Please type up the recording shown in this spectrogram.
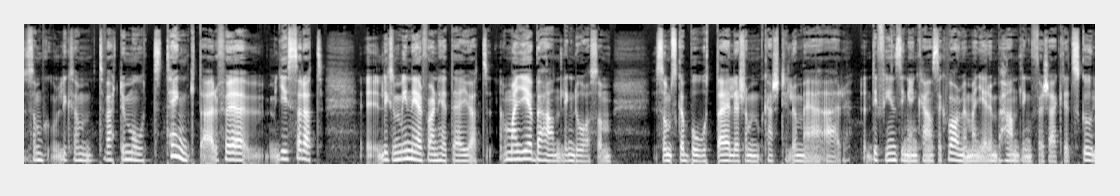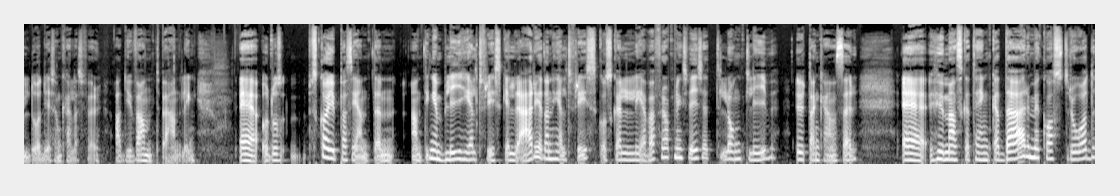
som liksom tvärt emot tänk där. För jag gissar att Eh, liksom min erfarenhet är ju att om man ger behandling då som, som ska bota eller som kanske till och med är, det finns ingen cancer kvar men man ger en behandling för säkerhets skull då, det som kallas för adjuvant behandling. Eh, och då ska ju patienten antingen bli helt frisk eller är redan helt frisk och ska leva förhoppningsvis ett långt liv utan cancer. Eh, hur man ska tänka där med kostråd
